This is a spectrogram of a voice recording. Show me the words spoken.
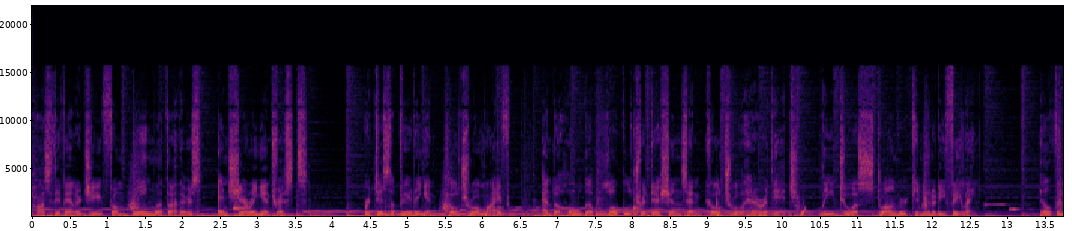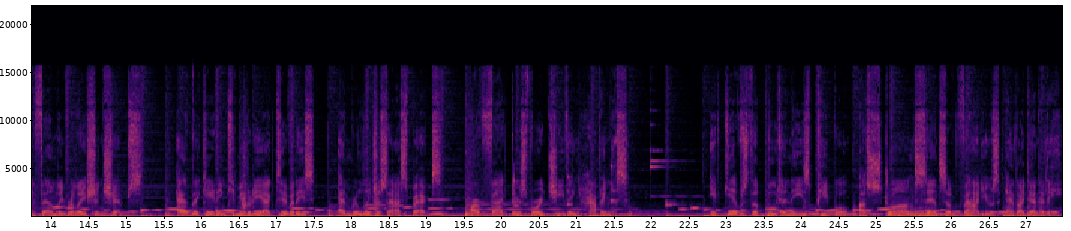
positive energy from being with others and sharing interests. Participating in cultural life and to hold up local traditions and cultural heritage lead to a stronger community feeling. Healthy family relationships, advocating community activities, and religious aspects are factors for achieving happiness. It gives the Bhutanese people a strong sense of values and identity.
